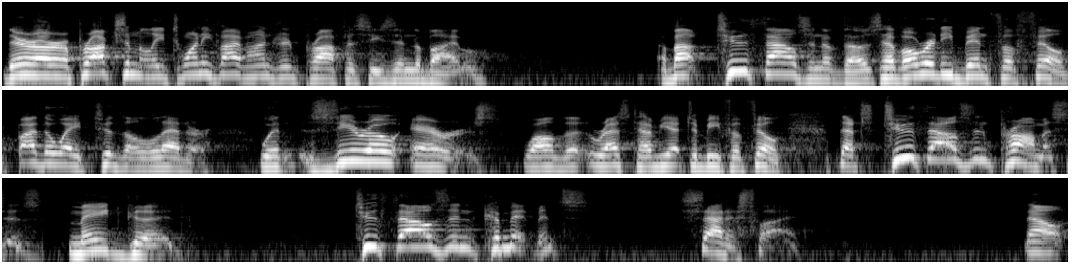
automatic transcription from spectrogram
There are approximately 2,500 prophecies in the Bible. About 2,000 of those have already been fulfilled, by the way, to the letter, with zero errors, while the rest have yet to be fulfilled. That's 2,000 promises made good, 2,000 commitments satisfied. Now,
